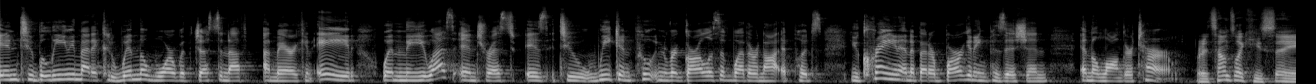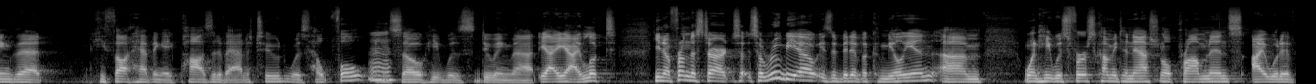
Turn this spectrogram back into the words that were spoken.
into believing that it could win the war with just enough American aid when the U.S. interest is to weaken Putin, regardless of whether or not it puts Ukraine in a better bargaining position in the longer term. But it sounds like he's saying that he thought having a positive attitude was helpful, mm. and so he was doing that. Yeah, yeah, I looked, you know, from the start. So, so Rubio is a bit of a chameleon. Um, when he was first coming to national prominence, I would have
